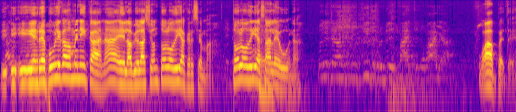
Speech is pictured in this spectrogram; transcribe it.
Y, y- y en República Dominicana eh, la violación todos los días crece más. Todos los días sale una. Guápete.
